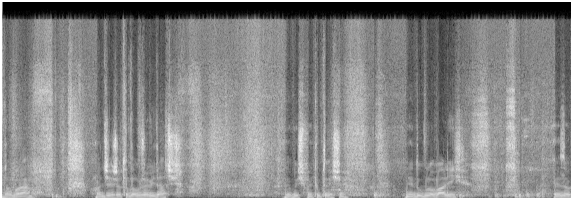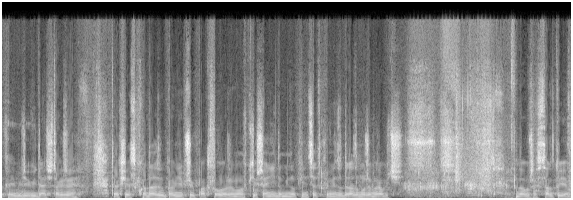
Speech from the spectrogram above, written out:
Dobra. Mam nadzieję, że to dobrze widać. Żebyśmy tutaj się nie dublowali. Jest ok, będzie widać. Także tak się składa zupełnie przypadkowo, że mam w kieszeni domino 500, więc od razu możemy robić. Dobrze, startujemy.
